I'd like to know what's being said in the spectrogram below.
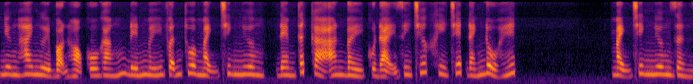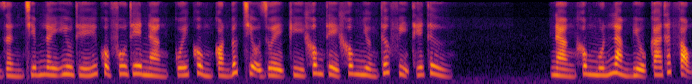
nhưng hai người bọn họ cố gắng đến mấy vẫn thua Mạnh Trinh Nương, đem tất cả an bày của đại di trước khi chết đánh đổ hết. Mạnh Trinh Nương dần dần chiếm lấy ưu thế của phu thê nàng, cuối cùng còn bức Triệu Duệ Kỳ không thể không nhường tước vị thế tử. Nàng không muốn làm biểu ca thất vọng,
